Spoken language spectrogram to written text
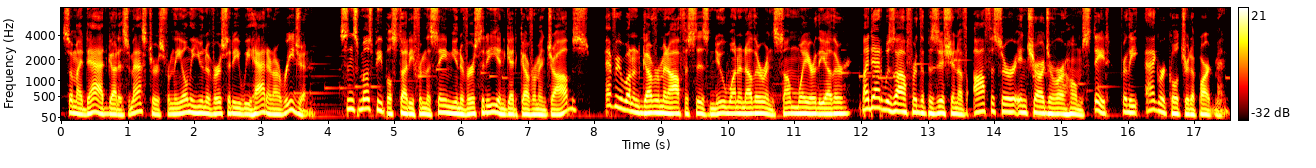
So my dad got his master's from the only university we had in our region. Since most people study from the same university and get government jobs, everyone in government offices knew one another in some way or the other. My dad was offered the position of officer in charge of our home state for the agriculture department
